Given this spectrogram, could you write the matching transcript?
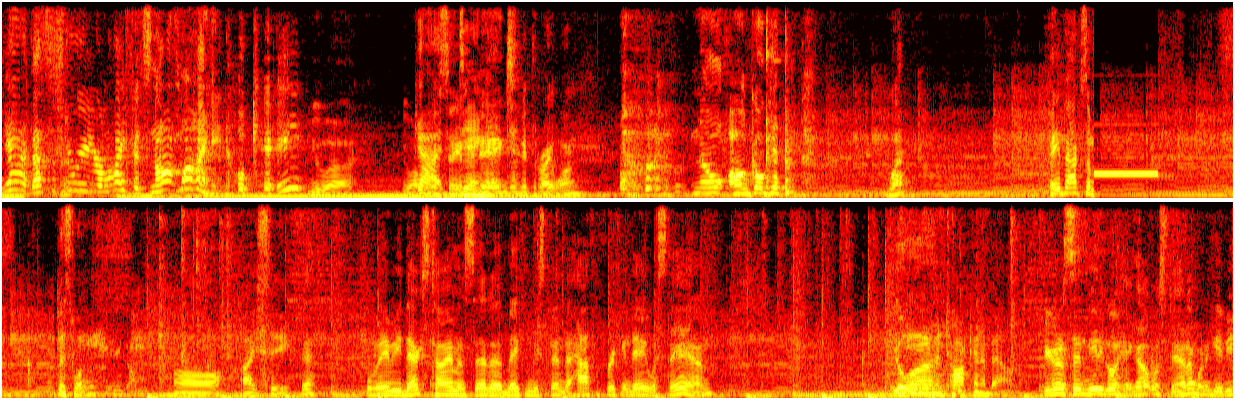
Yeah, that's the story of your life. It's not mine, okay? You uh, you want me to save the day and go get the right one? No, I'll go get. the... What? Payback some. This one. Here you go. Oh, I see. Yeah. Well, maybe next time instead of making me spend a half a freaking day with Stan, you'll. are you Uh, even talking about? if you're gonna send me to go hang out with Stan, I'm gonna give you.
